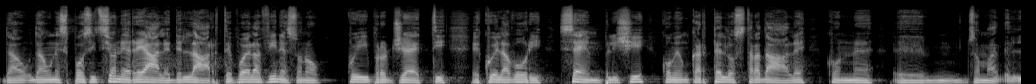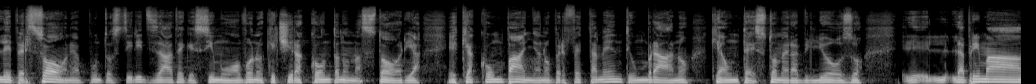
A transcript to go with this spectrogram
da, da un'esposizione reale dell'arte poi alla fine sono quei progetti e quei lavori semplici come un cartello stradale con eh, insomma le persone appunto stilizzate che si muovono e che ci raccontano una storia e che accompagnano perfettamente un brano che ha un testo meraviglioso. La prima,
